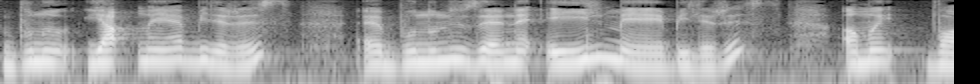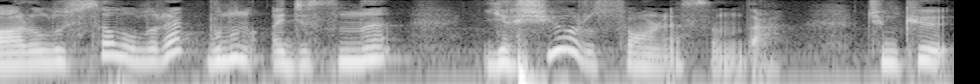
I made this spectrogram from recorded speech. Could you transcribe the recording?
Bunu yapmayabiliriz. E, bunun üzerine eğilmeyebiliriz ama varoluşsal olarak bunun acısını yaşıyoruz sonrasında. Çünkü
